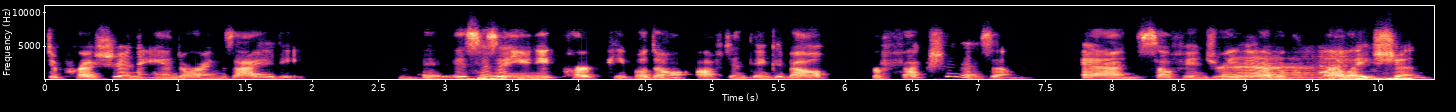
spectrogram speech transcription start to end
depression and or anxiety. Uh, Mhm. This is a unique part people don't often think about. Perfectionism and self-injury have a Ah. correlation.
